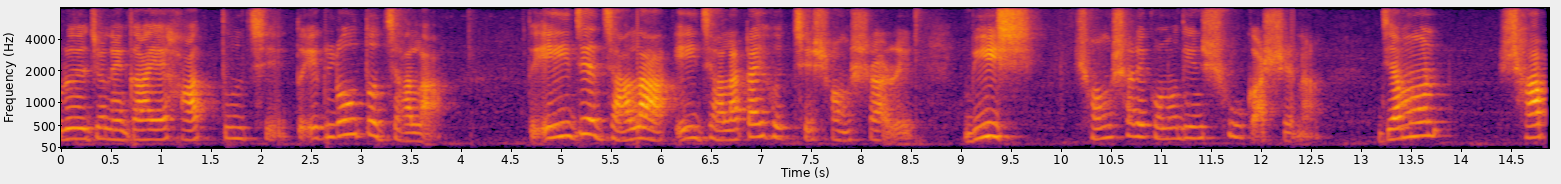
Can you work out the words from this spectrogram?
প্রয়োজনে গায়ে হাত তুলছে। তো এগুলোও তো জ্বালা। তো এই যে জ্বালা, এই জ্বালাটাই হচ্ছে সংসারের বিষ। সংসারে কোনোদিন সুখ আসে না। যেমন সাপ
